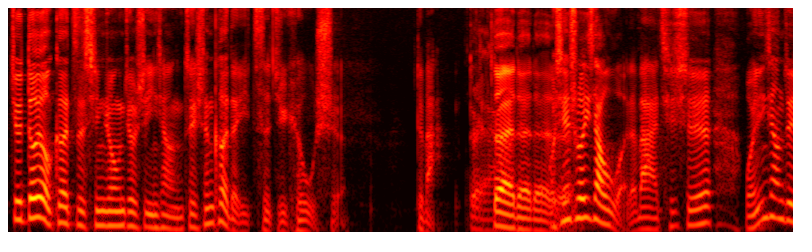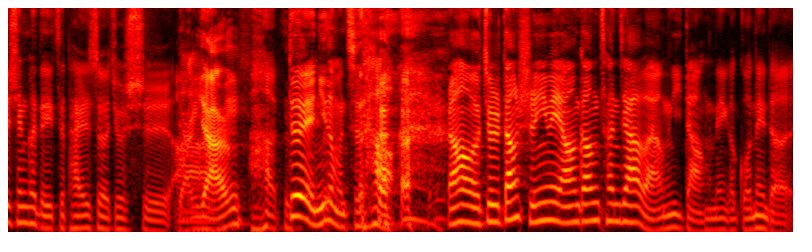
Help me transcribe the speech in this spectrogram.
就都有各自心中就是印象最深刻的一次 GQ 五十，对吧？对啊，对对对，我先说一下我的吧。其实我印象最深刻的一次拍摄就是啊杨洋，啊，对，你怎么知道？然后就是当时因为杨洋刚参加完一档那个国内的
